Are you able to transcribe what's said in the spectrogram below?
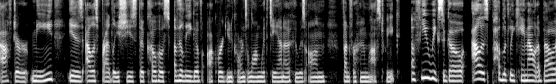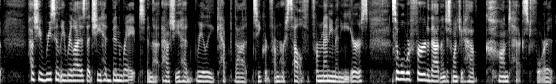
after me is Alice Bradley. She's the co host of the League of Awkward Unicorns, along with Deanna, who was on Fun for Whom last week. A few weeks ago, Alice publicly came out about how she recently realized that she had been raped and that how she had really kept that secret from herself for many, many years. So we'll refer to that, and I just want you to have context for it.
